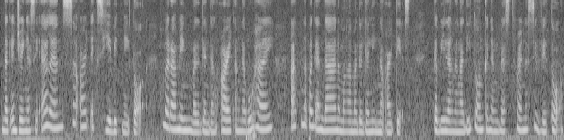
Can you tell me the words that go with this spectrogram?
Nag-enjoy nga si Ellen sa art exhibit na ito. Maraming magagandang art ang nabuhay at napaganda ng mga magagaling na artist. Kabilang na nga dito ang kanyang best friend na si Vito.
